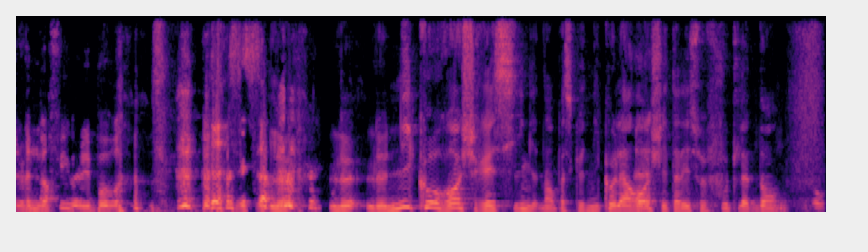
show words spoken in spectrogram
Le Murphy, les pauvres. c'est ça. le, le, le Nico Roche Racing. Non, parce que Nicolas Roche est allé se foutre là-dedans. Oh.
